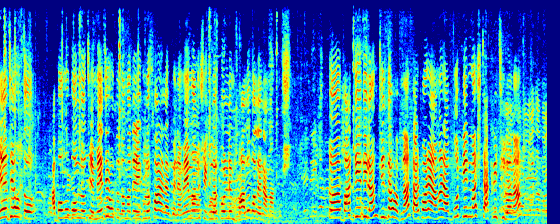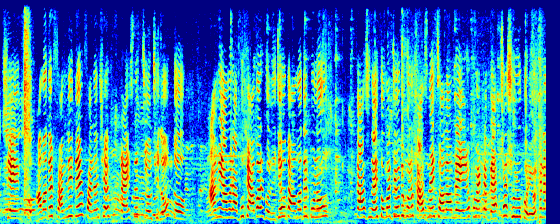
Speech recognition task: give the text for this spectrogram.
মেয়ে যেহেতু আব্বু আম্মু বলল যে, মেয়ে যেহেতু তোমাদের এগুলো করা লাগবে না, মেয়ে মানুষ এগুলো করলে ভালো বলে না মানুষ। তো বাদ দিয়ে দিলাম চিন্তা ভাবনা তারপরে আমার আব্বুর তিন মাস চাকরি ছিল না। সে আমাদের ফ্যামিলিতে ফাইন্যান্সিয়াল ক্রাইসিস চলছিল। তো আমি আমার আব্বুকে আবার বলি, যেহেতু আমাদের কোনো কাজ নাই, তোমার যেহেতু কোনো কাজ নাই, চলো আমরা এরকম একটা ব্যবসা শুরু করি। ওখানে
